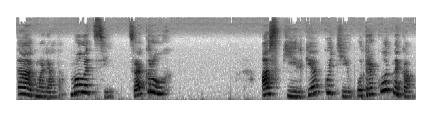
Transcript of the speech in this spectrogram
Так, малята, молодці, це круг. А скільки кутів у трикутника?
